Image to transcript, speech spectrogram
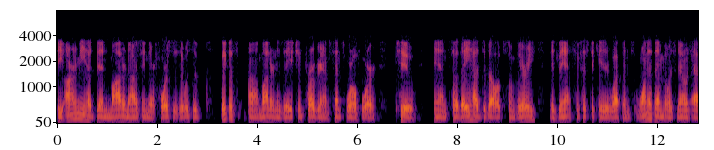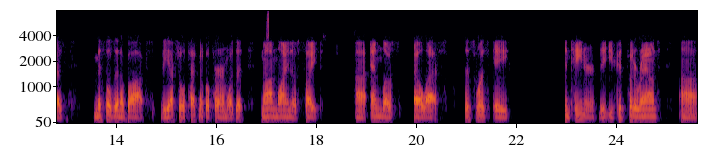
the Army had been modernizing their forces. It was the biggest uh, modernization program since World War II. And so they had developed some very advanced, sophisticated weapons. One of them was known as missiles in a box. The actual technical term was it non-line of sight uh, NLOS LS. This was a container that you could put around uh,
